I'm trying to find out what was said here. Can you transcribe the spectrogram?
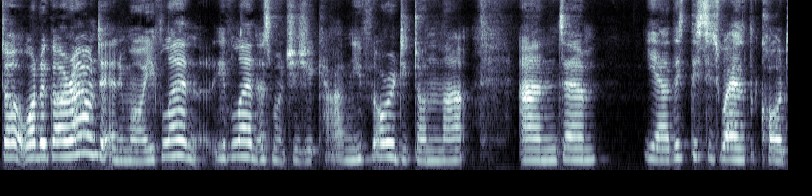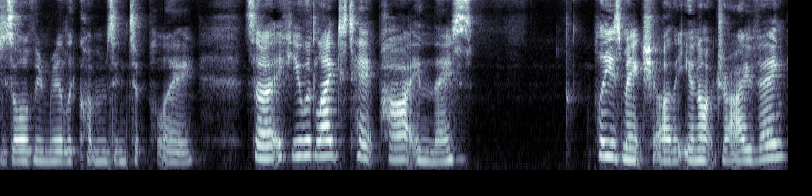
don't want to go around it anymore. You've learned you've learned as much as you can. You've already done that. And um, yeah this, this is where the cord dissolving really comes into play so if you would like to take part in this, please make sure that you're not driving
